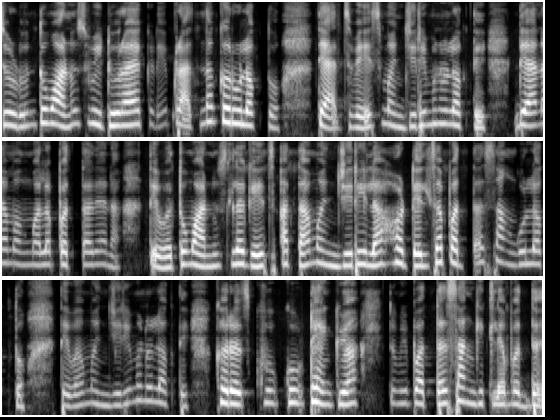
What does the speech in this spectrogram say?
जोडून तो माणूस विठुरायाकडे प्रार्थना करू लागतो. त्याच वेळेस मंजिरी म्हणू लागते द्या ना मग मला पत्ता द्या ना. तेव्हा तो माणूस लगेच आता मंजिरीला हॉटेलचा पत्ता सांगू लागतो. तेव्हा मंजिरी म्हणू लागते खरंच खूप खूप थँक्यू हा तुम्ही पत्ता सांगितल्याबद्दल.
